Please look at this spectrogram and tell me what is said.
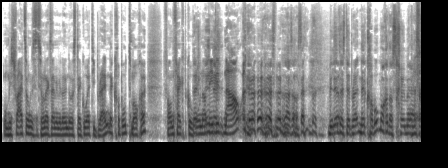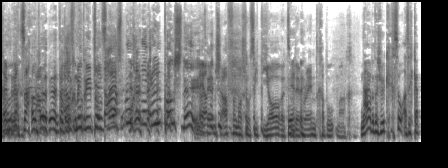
Und Miss Schweiz Organisation hat gesagt, wir wollen uns den guten Brand nicht kaputt machen. Fun Fact, Corona did it now. also, also, wir lassen uns den Brand nicht kaputt machen, das können wir Das auch können wir jetzt selber. Da brauchen wir 3 Plus Das brauchen wir 3 Plus nicht. An dem schaffen wir schon seit Jahren, um den Brand kaputt zu machen. Nein, aber das ist wirklich so. Also ich glaube,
